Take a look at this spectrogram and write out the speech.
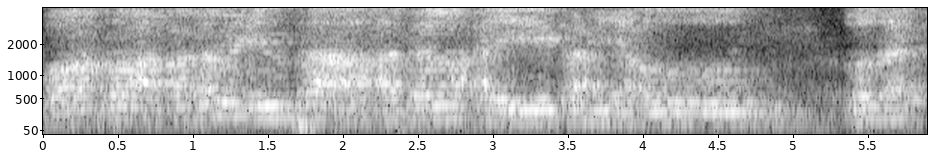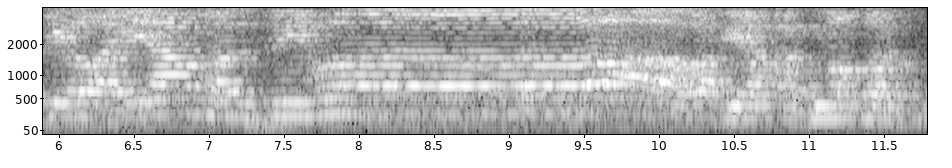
ورقع قدم ساعة الحي تحيا تذكر أيام السيما وهي قد مضت.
